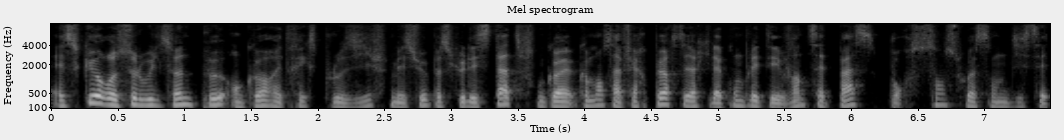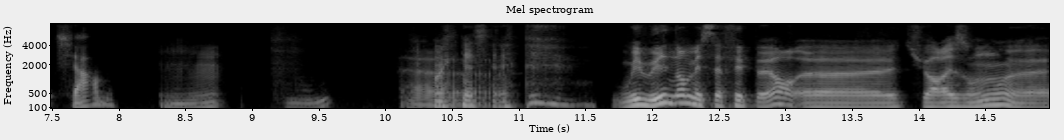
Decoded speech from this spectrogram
Est-ce que Russell Wilson peut encore être explosif, messieurs? Parce que les stats font quand même, commencent à faire peur. C'est-à-dire qu'il a complété 27 passes pour 177 yards. Mmh. Euh... oui, oui, non, mais ça fait peur. Euh, tu as raison. Euh,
